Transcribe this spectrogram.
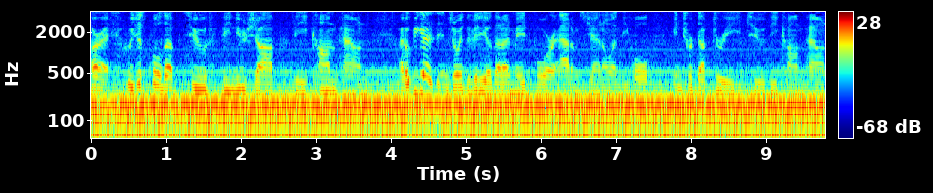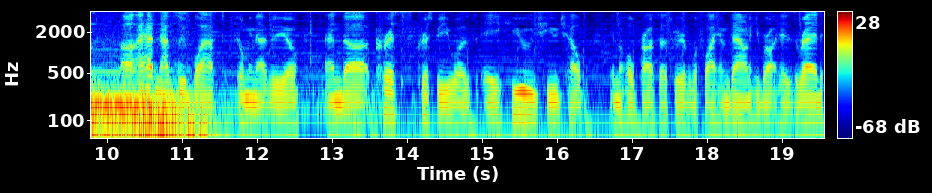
All right, we just pulled up to the new shop, the compound. I hope you guys enjoyed the video that I made for Adam's channel and the whole introductory to the compound. Uh, I had an absolute blast filming that video and uh, Chris Krispy was a huge, huge help in the whole process. We were able to fly him down. He brought his red.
